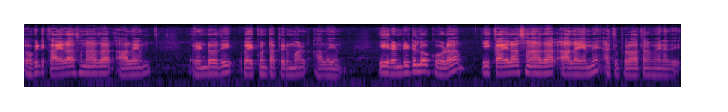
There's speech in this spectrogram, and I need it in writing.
ఒకటి కైలాసనాథార్ ఆలయం రెండోది వైకుంఠ పెరుమాళ్ ఆలయం. ఈ రెండిటిలో కూడా ఈ కైలాసనాథర్ ఆలయమే అతి పురాతనమైనది.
